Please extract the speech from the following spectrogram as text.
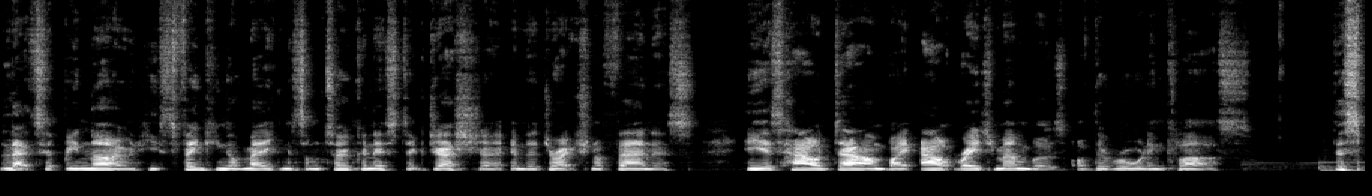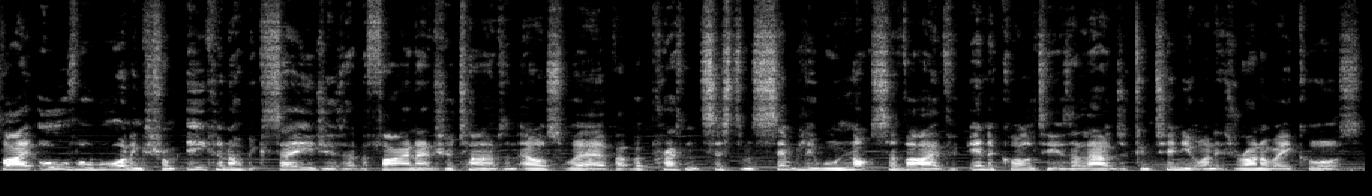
lets it be known he's thinking of making some tokenistic gesture in the direction of fairness, he is held down by outraged members of the ruling class. Despite all the warnings from economic sages at the Financial Times and elsewhere that the present system simply will not survive if inequality is allowed to continue on its runaway course,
